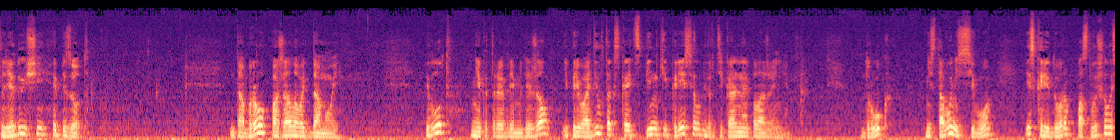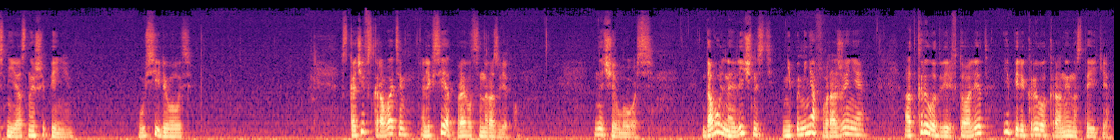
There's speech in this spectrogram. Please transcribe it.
Следующий эпизод. Добро пожаловать домой. Пилот некоторое время лежал и переводил, так сказать, спинки кресел в вертикальное положение. Вдруг, ни с того ни с сего, из коридора послышалось неясное шипение. Усиливалось. Вскочив с кровати, Алексей отправился на разведку. Началось. Довольная личность, не поменяв выражения, открыла дверь в туалет и перекрыла краны на стояке.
